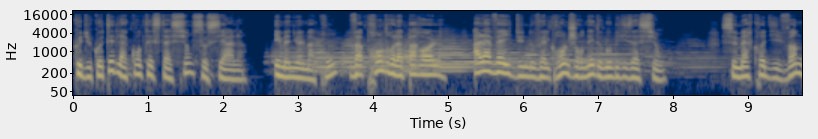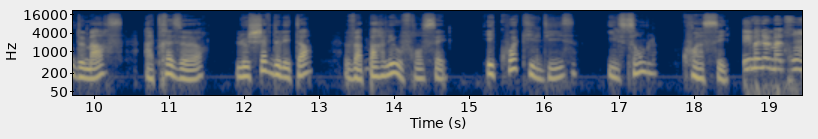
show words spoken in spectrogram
que du côté de la contestation sociale. Emmanuel Macron va prendre la parole à la veille d'une nouvelle grande journée de mobilisation. Ce mercredi 22 mars, à 13h, le chef de l'État va parler aux Français. Et quoi qu'il dise, il semble coincé. Emmanuel Macron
